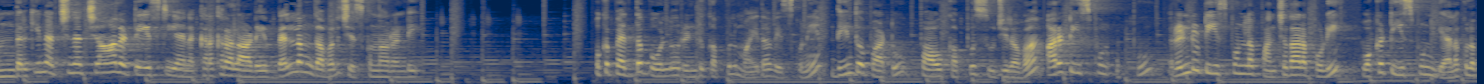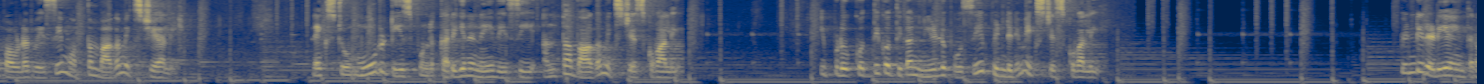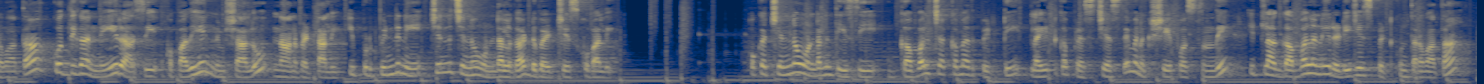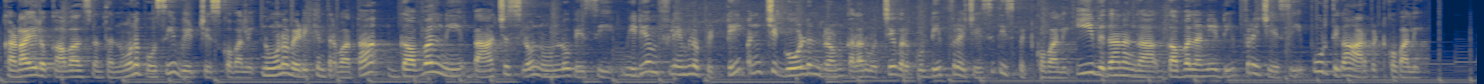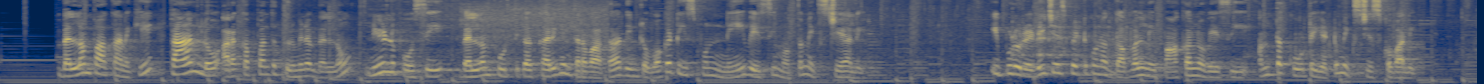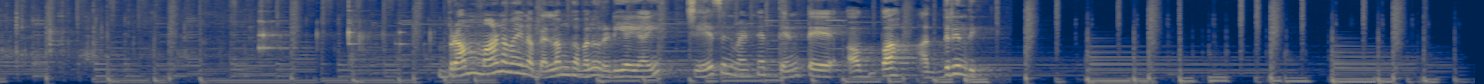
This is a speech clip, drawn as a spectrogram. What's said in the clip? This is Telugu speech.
అందరికీ నచ్చిన చాలా టేస్టీ అయిన కరకరలాడే బెల్లం గవ్వలు చేసుకుందాం రండి. ఒక పెద్ద బౌల్లో రెండు కప్పులు మైదా వేసుకుని దీంతో పాటు పావు కప్పు సూజీ రవ్వ అర టీ స్పూన్ ఉప్పు రెండు టీ స్పూన్ల పంచదార పొడి ఒక టీ స్పూన్ యాలకుల పౌడర్ వేసి మొత్తం బాగా మిక్స్ చేయాలి. నెక్స్ట్ మూడు టీ స్పూన్ల కరిగిన నెయ్యి వేసి అంతా బాగా మిక్స్ చేసుకోవాలి. ఇప్పుడు కొద్ది కొద్దిగా నీళ్ళు పోసి పిండిని మిక్స్ చేసుకోవాలి. పిండి రెడీ అయిన తర్వాత కొద్దిగా నెయ్యి రాసి ఒక పదిహేను నిమిషాలు నానబెట్టాలి. ఇప్పుడు పిండిని చిన్న చిన్న ఉండలుగా డివైడ్ చేసుకోవాలి. ఒక చిన్న ఉండని తీసి గవ్వల చెక్క మీద పెట్టి లైట్గా ప్రెస్ చేస్తే మనకు షేప్ వస్తుంది. ఇట్లా గవ్వలని రెడీ చేసి పెట్టుకున్న తర్వాత కడాయిలో కావాల్సినంత నూనె పోసి వేడి చేసుకోవాలి. నూనె వేడెక్కిన తర్వాత గవ్వల్ని బ్యాచెస్లో నూనెలో వేసి మీడియం ఫ్లేమ్లో పెట్టి మంచి గోల్డెన్ బ్రౌన్ కలర్ వచ్చే వరకు డీప్ ఫ్రై చేసి తీసి పెట్టుకోవాలి. ఈ విధానంగా గవ్వలన్నీ డీప్ ఫ్రై చేసి పూర్తిగా ఆరబెట్టుకోవాలి. బెల్లం పాకానికి పాన్లో అరకప్పంత తురిమిన బెల్లం నీళ్ళు పోసి బెల్లం పూర్తిగా కరిగిన తర్వాత దీంట్లో ఒక టీ స్పూన్ నెయ్యి వేసి మొత్తం మిక్స్ చేయాలి. ఇప్పుడు రెడీ చేసి పెట్టుకున్న గవ్వల్ని పాకంలో వేసి అంత కూటయ్యట్టు మిక్స్ చేసుకోవాలి. బ్రహ్మాండమైన బెల్లం గవ్వలు రెడీ అయ్యాయి. చేసిన వెంటనే తింటే అబ్బా అద్రింది.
